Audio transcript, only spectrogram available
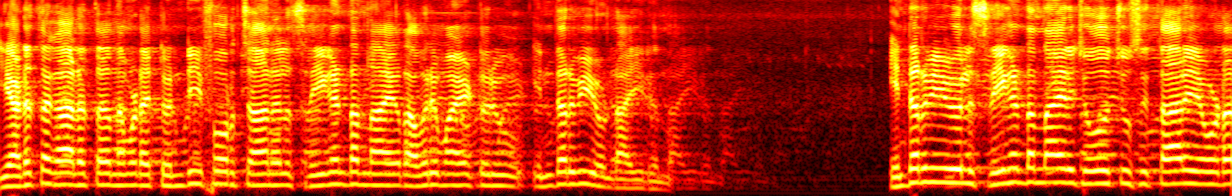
ഈ അടുത്ത കാലത്ത് നമ്മുടെ twenty four channel Sreekandan Nair അവരുമായിട്ടൊരു ഇന്റർവ്യൂ ഉണ്ടായിരുന്നു. ഇന്റർവ്യൂവിൽ ശ്രീകണ്ഠൻ നായർ ചോദിച്ചു സിത്താരയോട്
